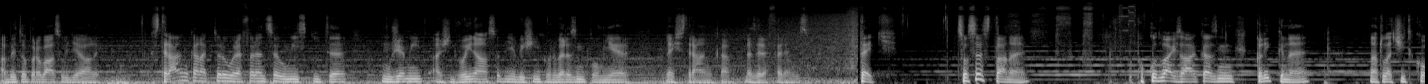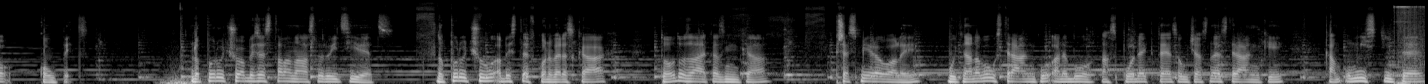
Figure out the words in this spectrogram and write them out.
aby to pro vás udělali. Stránka, na kterou reference umístíte, může mít až dvojnásobně vyšší konverzní poměr než stránka bez referencí. Teď co se stane, pokud váš zákazník klikne na tlačítko koupit? Doporučuji, aby se stala následující věc. Doporučuji, abyste v konverskách tohoto zákazníka přesměrovali buď na novou stránku, anebo na spodek té současné stránky, kam umístíte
